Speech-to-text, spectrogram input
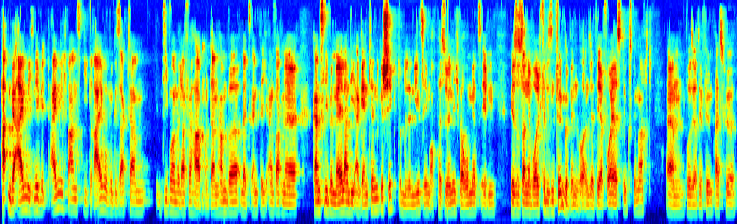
hatten wir eigentlich, nee, wir, eigentlich waren es die drei, wo wir gesagt haben, die wollen wir dafür haben. Und dann haben wir letztendlich einfach eine ganz liebe Mail an die Agentin geschickt oder den Nils eben auch persönlich, warum jetzt eben wir Susanne Wolf für diesen Film gewinnen wollen. Sie hatte ja vorher Stux gemacht, ähm, wo sie auch den Filmpreis für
